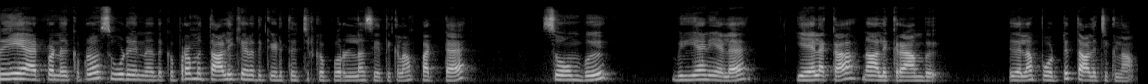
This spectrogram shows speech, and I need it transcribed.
நெய் ஆட் பண்ணதுக்கப்புறம் சூடு என்னதுக்கப்புறம் நம்ம தாளிக்கிறதுக்கு எடுத்து வச்சுருக்க பொருள்லாம் சேர்த்துக்கலாம். பட்டை சோம்பு பிரியாணி இலை ஏலக்காய் நாலு கிராம்பு. இதெல்லாம் போட்டு தாளிச்சிக்கலாம்.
